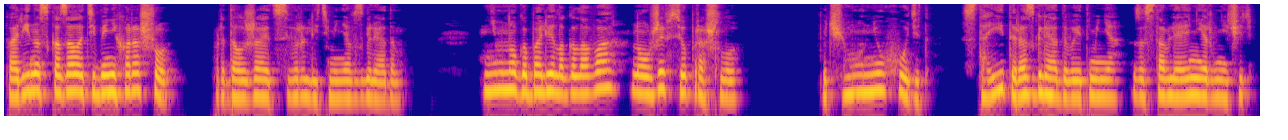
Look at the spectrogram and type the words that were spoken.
«Карина сказала тебе нехорошо», — продолжает сверлить меня взглядом. Немного болела голова, но уже все прошло. Почему он не уходит? Стоит и разглядывает меня, заставляя нервничать.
